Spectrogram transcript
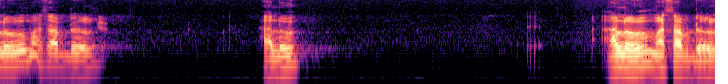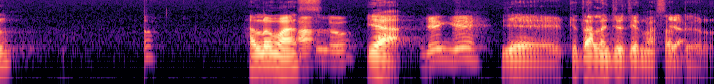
Halo Mas Abdul. Halo. Halo Mas Abdul. Halo Mas. Halo. Ya, Nggih, nggih. ya kita lanjutin Mas Ya. Abdul.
